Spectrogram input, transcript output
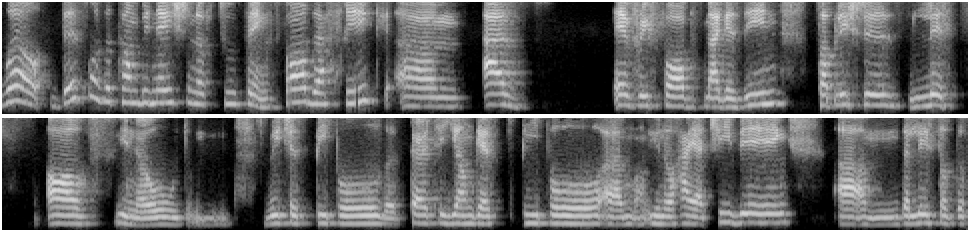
Well, this was a combination of two things. Forbes Afrique, um, as every Forbes magazine, publishes lists of, you know, the richest people, the 30 youngest people, um, you know, high achieving, um, the list of the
